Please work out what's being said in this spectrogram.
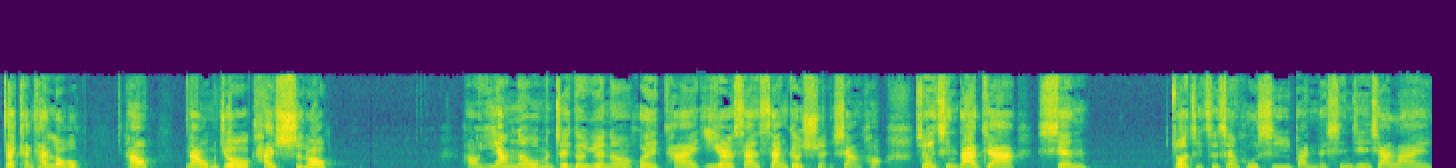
再看看喽。好，那我们就开始喽。好，一样呢，我们这个月呢会开一二三三个选项哈，所以请大家先做几次深呼吸，把你的心静下来，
